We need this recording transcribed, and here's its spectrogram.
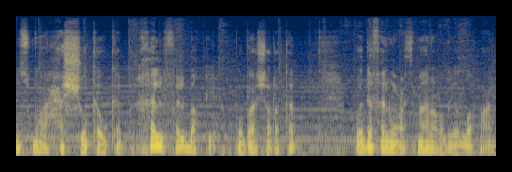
اسمها حش كوكب خلف البقيع مباشرة ودفنوا عثمان رضي الله عنه.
